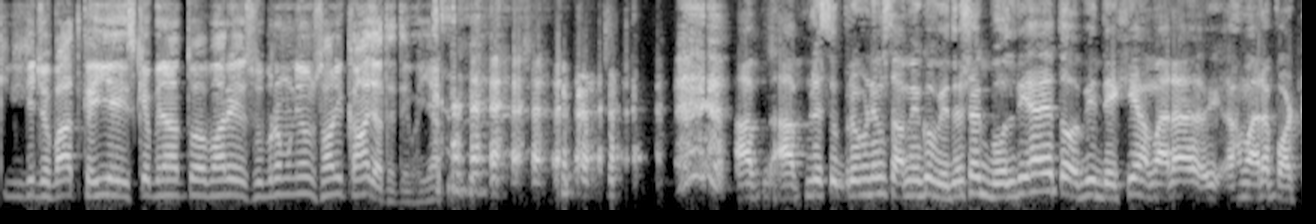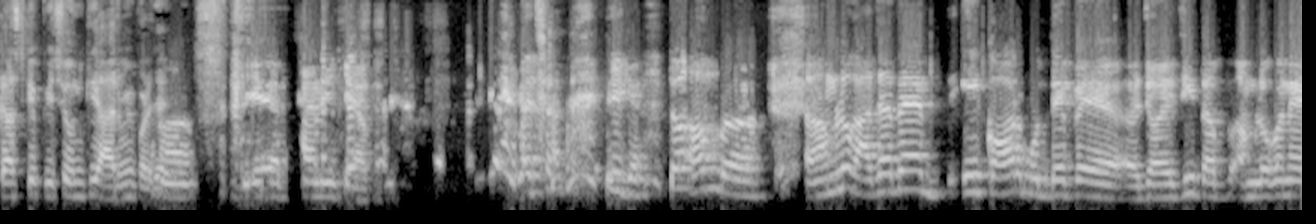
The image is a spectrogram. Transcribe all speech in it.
की की जो बात कही है इसके बिना तो हमारे सुब्रमण्यम स्वामी कहाँ जाते थे भैया? आप आपने सुब्रमण्यम स्वामी को विदूषक बोल दिया है तो अभी देखिए हमारा हमारा पॉडकास्ट के पीछे उनकी आर्मी पड़ जाएगी। हाँ, ये अच्छा नहीं किया आपने। अच्छा ठीक है। तो अब हम लोग आ जाते हैं एक और मुद्दे पे, जॉय जी। तब हम लोगों ने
